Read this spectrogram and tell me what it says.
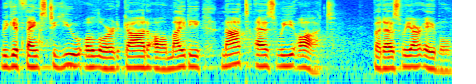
we give thanks to you, O Lord God Almighty, not as we ought, but as we are able.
